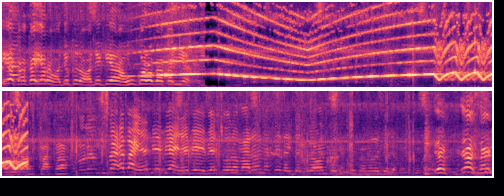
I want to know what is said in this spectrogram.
એ કાકા યાર વાદે કરો વાદે કે યાર આવું કરો કાકા યાર. કાકા. સાહેબ આઈને બે બે આઈને બે બે ચોર અમારો ને તે લઈ જતા પોલીસ સ્ટેશન લઈ જતા એ એ સાહેબ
